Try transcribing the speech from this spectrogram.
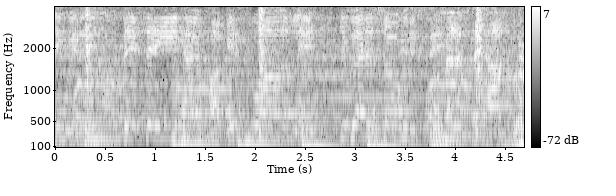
steady with it. They say he had pockets swollen. You gotta show me the shit. Meditate how to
